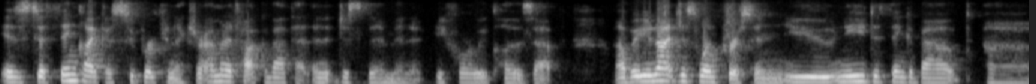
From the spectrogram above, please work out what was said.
is to think like a super connector. I'm going to talk about that in just in a minute before we close up. Uh, but you're not just one person. You need to think about uh,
